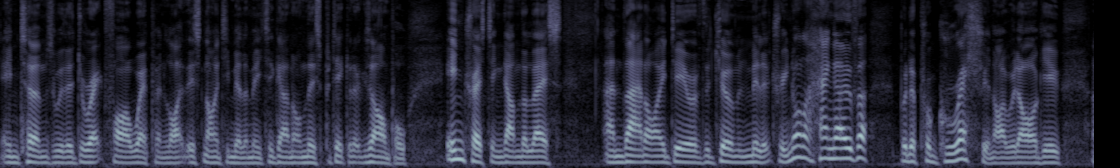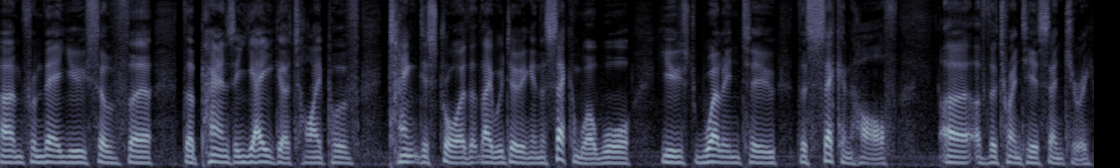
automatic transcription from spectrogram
in terms with a direct fire weapon like this 90 millimeter gun on this particular example. Interesting nonetheless, and that idea of the German military, not a hangover, but a progression, I would argue, um, from their use of uh, the Panzerjäger type of tank destroyer that they were doing in the Second World War, used well into the second half uh, of the 20th century.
